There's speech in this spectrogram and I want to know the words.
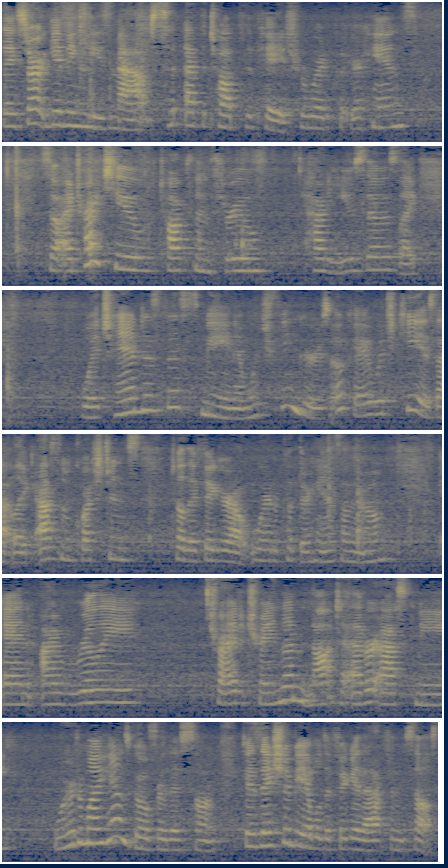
they start giving these maps at the top of the page for where to put your hands. So I try to talk them through how to use those, like which hand does this mean and which fingers? Okay which key is that? Like ask them questions till they figure out where to put their hands on their own. And i really try to train them not to ever ask me where do my hands go for this song? Because they should be able to figure that out for themselves.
